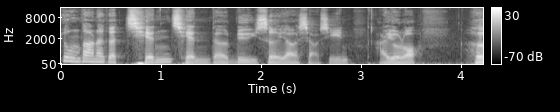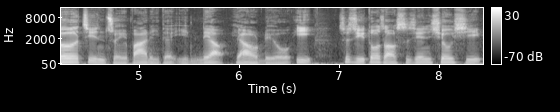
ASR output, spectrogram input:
用到那个浅浅的绿色要小心，还有咯，喝进嘴巴里的饮料要留意自己多少时间休息。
